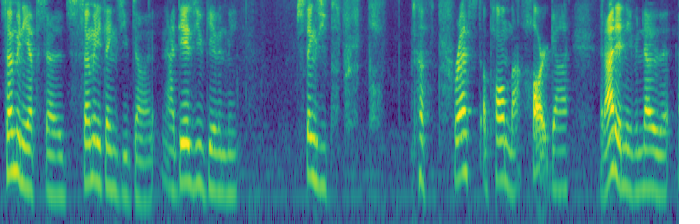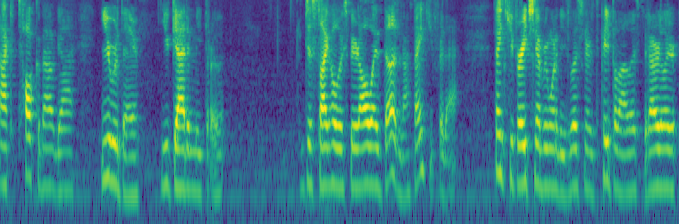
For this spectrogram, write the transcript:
So many episodes, so many things you've done, ideas you've given me, just things you've pressed upon my heart, God, that I didn't even know that I could talk about, God. You were there. You guided me through it just like Holy Spirit always does, and I thank you for that. Thank you for each and every one of these listeners, the people I listed earlier,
